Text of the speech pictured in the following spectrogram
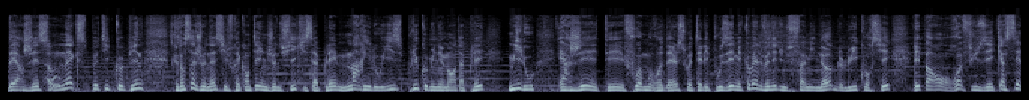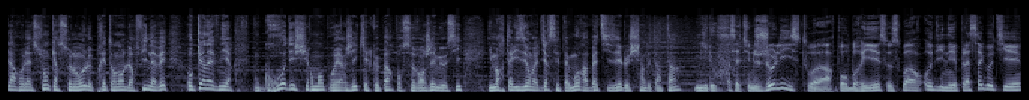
d'Hergé, son ex-petite copine. Parce que dans sa jeunesse, il fréquentait une jeune fille qui s'appelait Marie-Louise, plus communément appelée Milou. Hergé était fou amoureux d'elle, souhaitait l'épouser, mais comme elle venait d'une famille noble, lui coursier, les parents ont refusé, cassé la relation, car selon eux, le prétendant de leur fille n'avait aucun avenir. Donc gros déchirement pour Hergé, quelque part pour se venger, mais aussi immortaliser, on va dire, cet amour, a baptisé le chien de Tintin Milou. Ça, c'est une jolie histoire pour briller ce soir au dîner. Place à Gauthier.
